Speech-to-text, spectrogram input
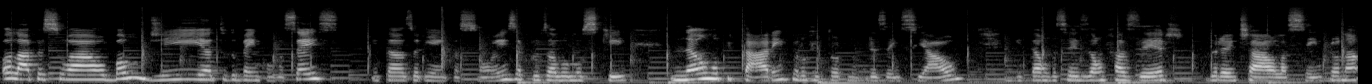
Olá, pessoal, bom dia, tudo bem com vocês? Então, as orientações é para os alunos que não optarem pelo retorno presencial. Então, vocês vão fazer durante a aula síncrona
